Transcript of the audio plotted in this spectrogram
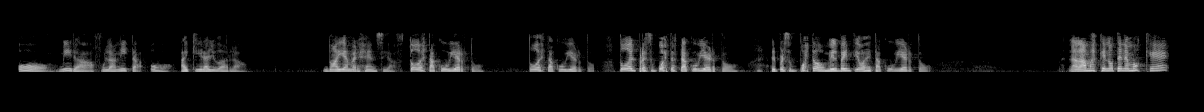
oh, mira, fulanita, oh, hay que ir a ayudarla. No hay emergencias, todo está cubierto, todo está cubierto, todo el presupuesto está cubierto, el presupuesto 2022 está cubierto. Nada más que no tenemos que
